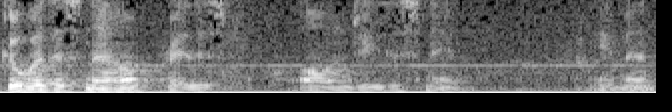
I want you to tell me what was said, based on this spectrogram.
Go with us now. Pray this all in Jesus' name. Amen.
